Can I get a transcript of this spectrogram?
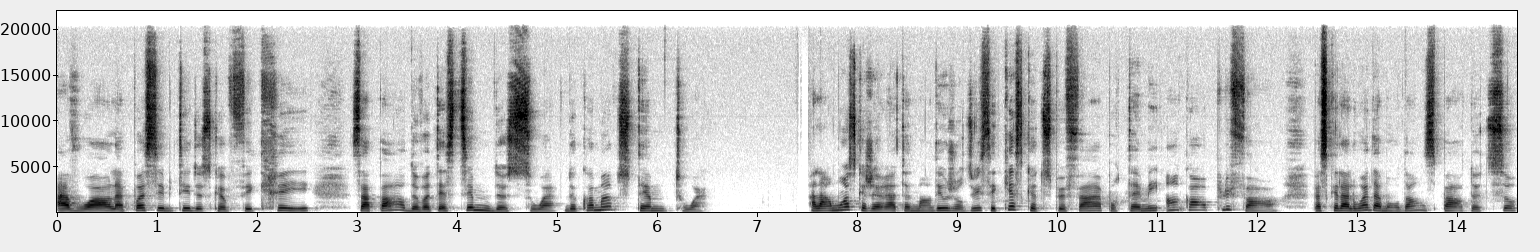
avoir, la possibilité de ce que vous faites créer, ça part de votre estime de soi, de comment tu t'aimes toi. Alors moi, ce que j'aurais à te demander aujourd'hui, c'est qu'est-ce que tu peux faire pour t'aimer encore plus fort? Parce que la loi d'abondance part de ça.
